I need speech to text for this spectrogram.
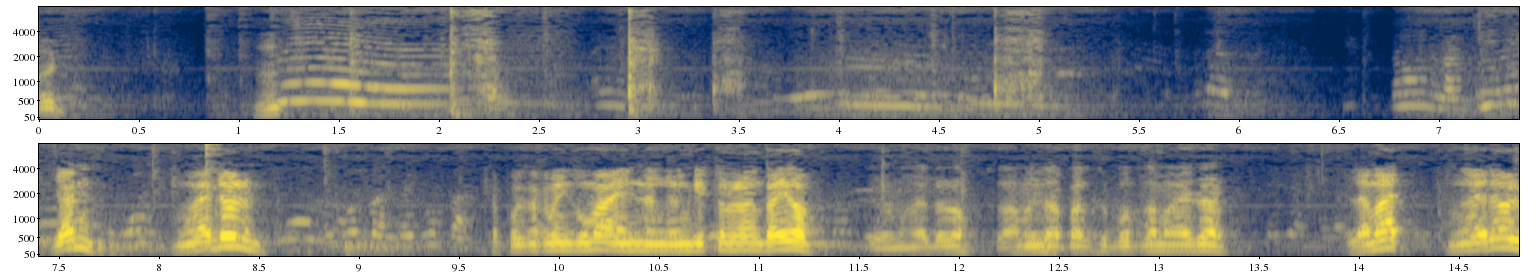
Lord. Hmm? Yan, mga idol. Tapos na kami kumain, hanggang dito na lang tayo. Yun mga idol. oh. Salamat sa pag-support sa mga idol. Salamat, mga idol.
